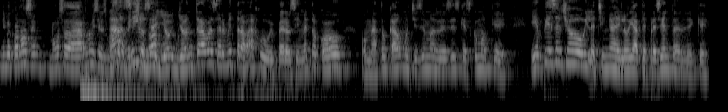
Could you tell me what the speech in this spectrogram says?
ni me conocen, vamos a darlo y si les gusta, Ah, qué sí, o sea, chingón. yo, yo entraba a hacer mi trabajo, güey, pero sí me tocó, o me ha tocado muchísimas veces que es como que, y empieza el show y la chingada, y luego ya te presentan, de que,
